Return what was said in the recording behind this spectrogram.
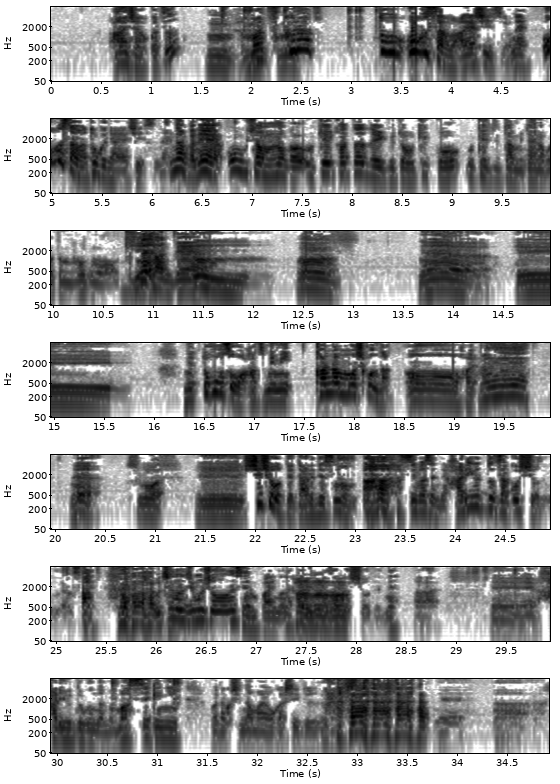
敗者復活？うん。松倉とオグさんは怪しいですよね。オグさんは特に怪しいですね。なんかね、奥さんもなんか受け方でいくと結構受けてたみたいなことも僕も聞いたんで、うん。うん。ねえ。へえ。ネット放送は初耳。観覧申し込んだ。ああ、はいはい、はい。ええねすごい。え。えー、師匠って誰ですの？ああ、すいませんね。ハリウッドザコ師匠でございますね。うちの事務所のね、先輩のね、ハリウッドザコ師匠でね。はい。えー、ハリウッド軍団の末席に私名前を置かせていただきました。ねあー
